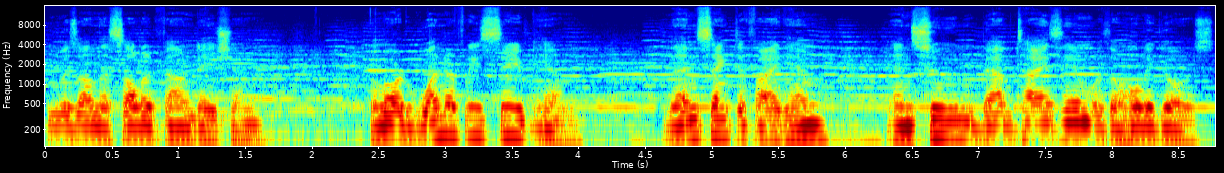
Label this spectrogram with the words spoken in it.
he was on the solid foundation. The Lord wonderfully saved him, then sanctified him, and soon baptized him with the Holy Ghost.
